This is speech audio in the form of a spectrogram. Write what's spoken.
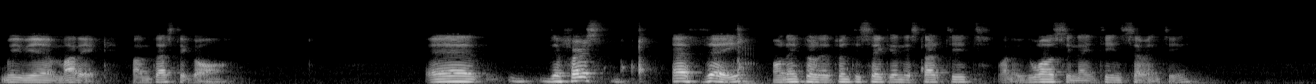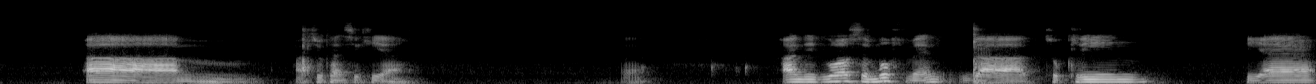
Muy bien, Marek. Fantástico. Uh, the first Earth Day on April the 22nd started, well, it was in 1970. Um, as you can see here. And it was a movement that to clean the air,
